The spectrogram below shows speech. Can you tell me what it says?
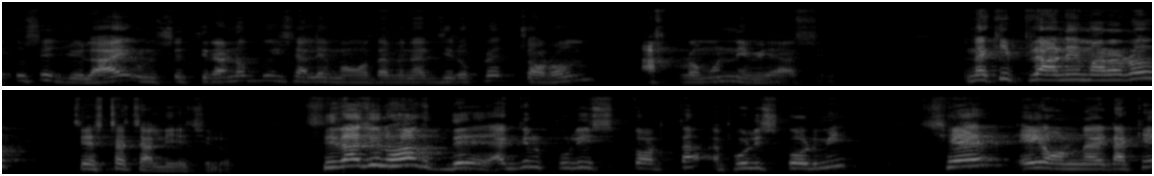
একুশে জুলাই উনিশশো তিরানব্বই সালে মমতা ব্যানার্জির উপরে চরম আক্রমণ নেমে আসে। নাকি প্রাণে মারারও চেষ্টা চালিয়েছিল। সিরাজুল হক একজন পুলিশ কর্তা, পুলিশ কর্মী, সে এই অন্যায়টাকে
